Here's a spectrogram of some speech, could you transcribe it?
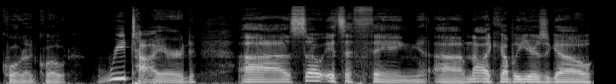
quote unquote retired. Uh, so it's a thing. Uh, not like a couple years ago,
